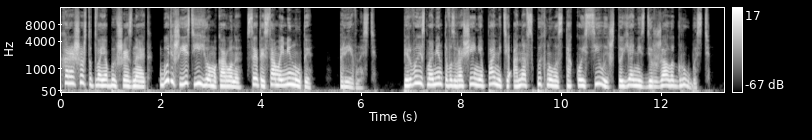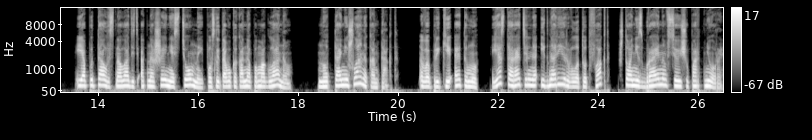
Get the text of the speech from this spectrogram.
«Хорошо, что твоя бывшая знает. Будешь есть ее макароны с этой самой минуты». Ревность. Впервые с момента возвращения памяти она вспыхнула с такой силой, что я не сдержала грубость. Я пыталась наладить отношения с темной после того, как она помогла нам, но та не шла на контакт. Вопреки этому, я старательно игнорировала тот факт, что они с Брайаном все еще партнеры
